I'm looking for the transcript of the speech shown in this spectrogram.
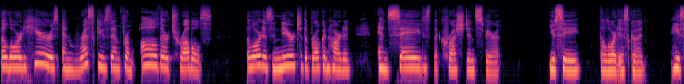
the Lord hears and rescues them from all their troubles. The Lord is near to the brokenhearted and saves the crushed in spirit. You see, the Lord is good. He's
